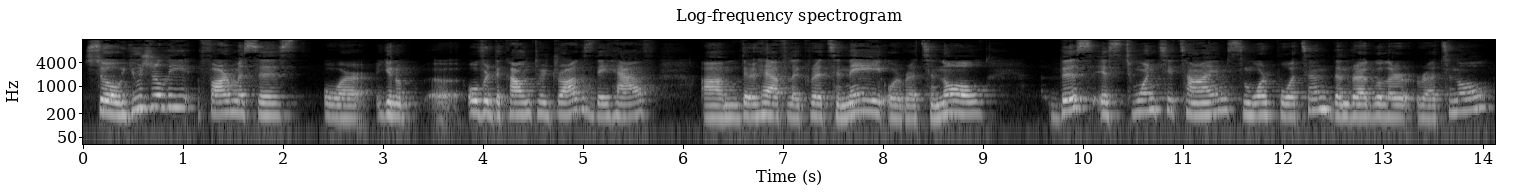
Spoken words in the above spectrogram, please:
So usually pharmacists or, you know, uh, over-the-counter drugs, they have, um, they have like retin-A or retinol. This is 20 times more potent than regular retinol.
